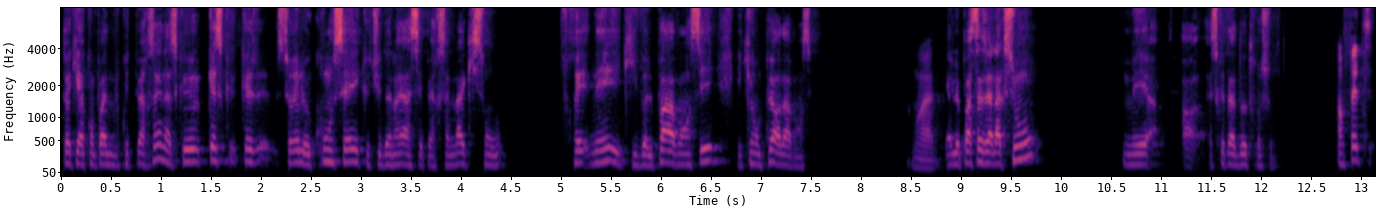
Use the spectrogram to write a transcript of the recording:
toi qui accompagnes beaucoup de personnes, est-ce que, qu'est-ce que quel serait le conseil que tu donnerais à ces personnes-là qui sont freinées et qui veulent pas avancer et qui ont peur d'avancer? Ouais. Il y a le passage à l'action, mais ah, est-ce que tu as d'autres choses? En fait,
